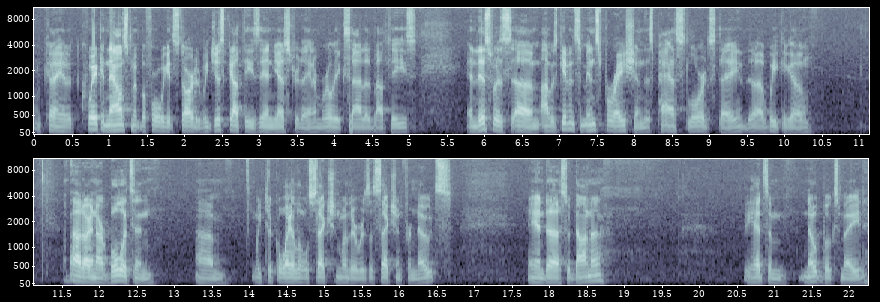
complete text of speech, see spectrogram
Okay, a quick announcement before we get started. We just got these in yesterday, and I'm really excited about these. And this was, um, I was given some inspiration this past Lord's Day, a week ago, about our, in our bulletin. Um, we took away a little section where there was a section for notes. And uh, so, Donna, we had some notebooks made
